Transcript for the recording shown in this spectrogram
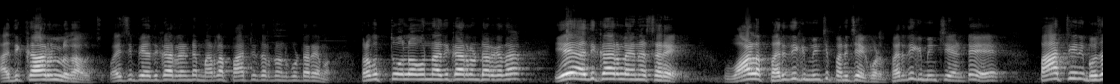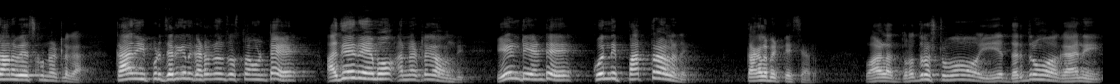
అధికారులు కావచ్చు. వైసీపీ అధికారులు అంటే మరలా పార్టీ తరఫున అనుకుంటారేమో. ప్రభుత్వంలో ఉన్న అధికారులు ఉంటారు కదా ఏ అధికారులైనా సరే వాళ్ళ పరిధికి మించి పని చేయకూడదు. పరిధికి మించి అంటే పార్టీని భుజాన వేసుకున్నట్లుగా. కానీ ఇప్పుడు జరిగిన ఘటన చూస్తూ ఉంటే అదేనేమో అన్నట్లుగా ఉంది. ఏంటి అంటే కొన్ని పత్రాలని తగలబెట్టేశారు. వాళ్ళ దురదృష్టమో ఏ దరిద్రమో కానీ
